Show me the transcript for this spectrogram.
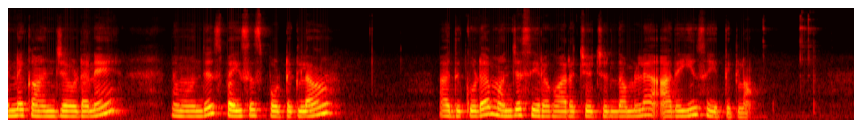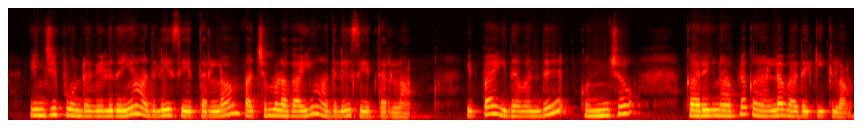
எண்ணெய் காஞ்ச உடனே நம்ம வந்து ஸ்பைசஸ் போட்டுக்கலாம். அது கூட மஞ்சள் சீரகம் அரைச்சி வச்சுருந்தோம்ல அதையும் சேர்த்துக்கலாம். இஞ்சி பூண்டு விழுதையும் அதிலே சேர்த்துடலாம் பச்சை மிளகாயும் அதிலே சேர்த்துடலாம் இப்போ இதை வந்து கொஞ்சம் கருகினாப்பில் நல்லா வதக்கிக்கலாம்.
